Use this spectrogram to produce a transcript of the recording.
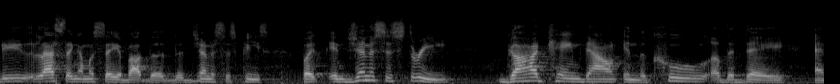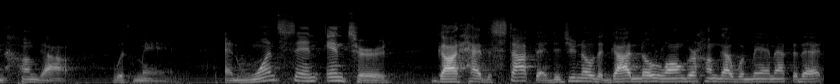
do you, last thing I'm going to say about the, the Genesis piece, but in Genesis 3, God came down in the cool of the day and hung out with man. And once sin entered, God had to stop that. Did you know that God no longer hung out with man after that?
